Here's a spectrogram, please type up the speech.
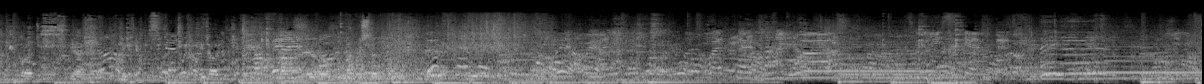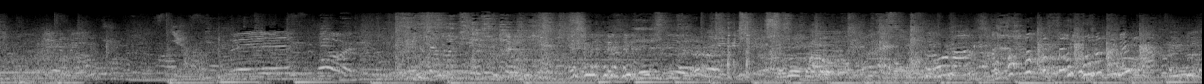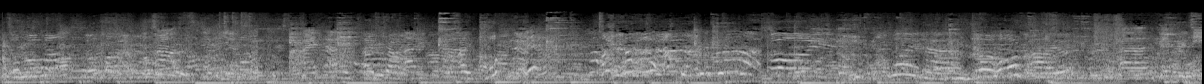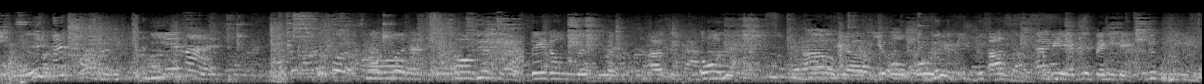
見 as it ordered. Oh, oh, yeah, you all ordered good as we expected. Good meal.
